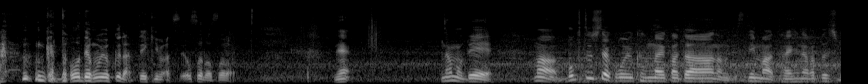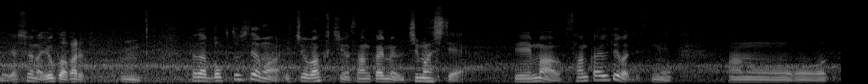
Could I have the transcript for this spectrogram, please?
なんかどうでもよくなっていきますよそろそろ。ね。なのでまあ僕としてはこういう考え方なんですね。まあ大変な方たちもいらっしゃるのはよくわかる、うん、ただ僕としてはまあ一応ワクチンは3回目打ちましてでまあ3回打てばですねあのー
